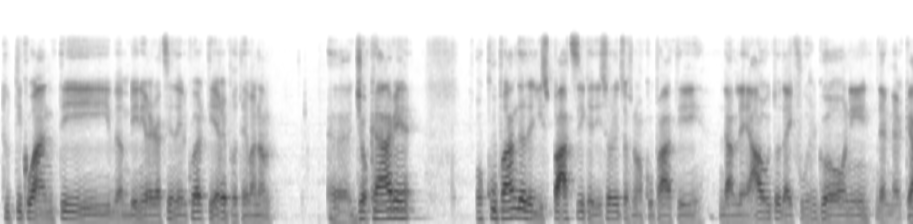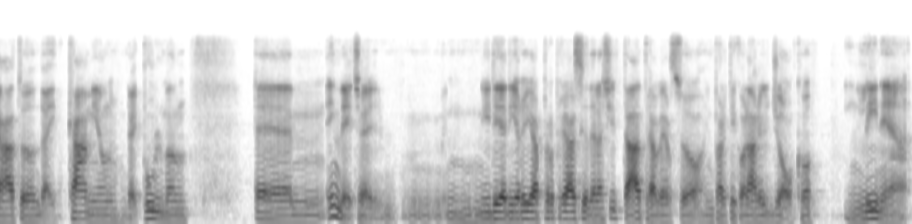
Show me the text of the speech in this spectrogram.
tutti quanti, i bambini e i ragazzini del quartiere, potevano eh, giocare occupando degli spazi che di solito sono occupati dalle auto, dai furgoni del mercato, dai camion, dai pullman. Ehm, E invece mm, un'idea di riappropriarsi della città attraverso in particolare il gioco, in linea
